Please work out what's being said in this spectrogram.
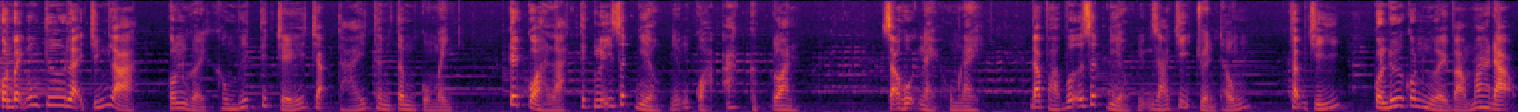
Còn bệnh ung thư lại chính là con người không biết tiết chế trạng thái thân tâm của mình. Kết quả là tích lũy rất nhiều những quả ác cực đoan. Xã hội ngày hôm nay đã phá vỡ rất nhiều những giá trị truyền thống, thậm chí còn đưa con người vào ma đạo.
